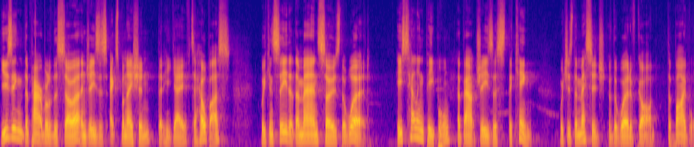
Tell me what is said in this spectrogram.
Using the parable of the sower and Jesus' explanation that he gave to help us, we can see that the man sows the word. He's telling people about Jesus the King, which is the message of the Word of God, the Bible.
